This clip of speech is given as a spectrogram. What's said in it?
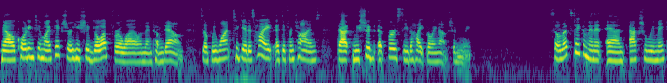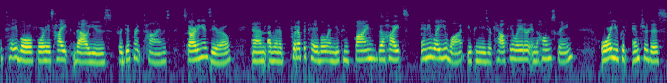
Now, according to my picture, he should go up for a while and then come down. So if we want to get his height at different times, that we should at first see the height going up, shouldn't we? So let's take a minute and actually make a table for his height values for different times, starting at zero. And I'm going to put up a table and you can find the heights any way you want. You can use your calculator in the home screen, or you could enter this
